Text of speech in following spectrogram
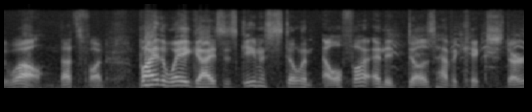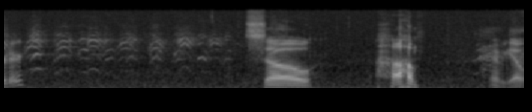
Well, that's fun. By the way, guys, this game is still an alpha, and it does have a Kickstarter. So, um, there we go.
